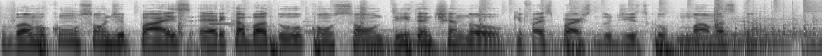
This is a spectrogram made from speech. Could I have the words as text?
vamos com um som de paz, Erika Badu com o som Didn't You Know, que faz parte do disco Mama's Gun.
